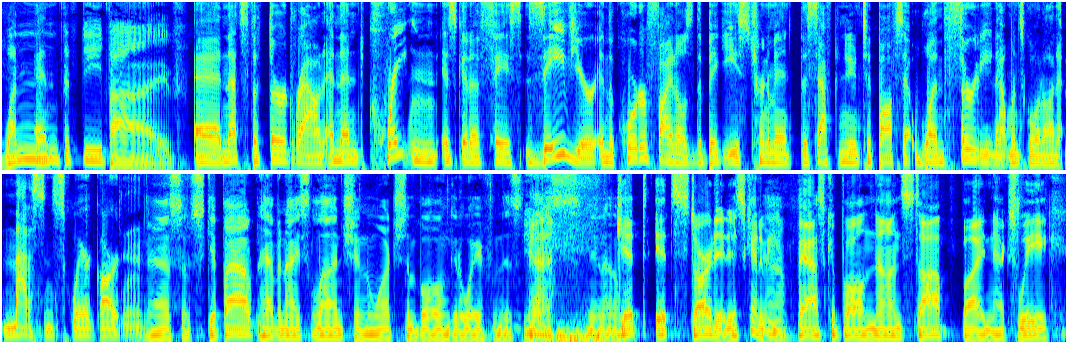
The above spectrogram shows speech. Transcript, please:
155. and that's the third round. And then Creighton is going to face Xavier in the quarterfinals, the Big East tournament this afternoon. Tip offs at 1.30. That one's going on at Madison Square Garden. Yeah, so skip out, have a nice lunch, and watch some ball and get away from this Yeah. mess. You know, Get it started. It's going to Yeah. be basketball nonstop by next week.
